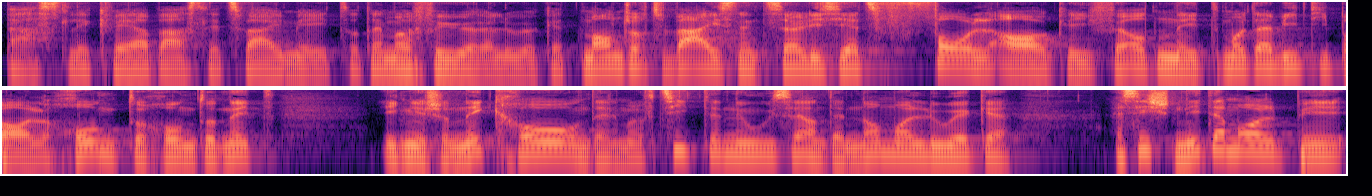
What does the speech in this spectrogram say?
Bässle, Querbässle, zwei Meter, dann mal führen schauen. Die Mannschaft weiss nicht, soll ich sie jetzt voll angreifen oder nicht? Mal der weite Ball, kommt er, kommt er nicht? irgendwie schon nicht gekommen und dann mal auf die Seite raus und dann nochmal schauen. Es ist nicht einmal bei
